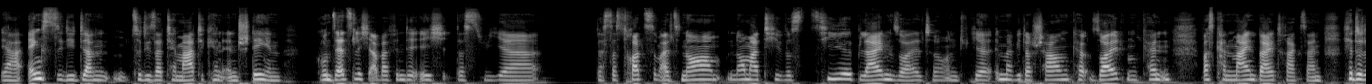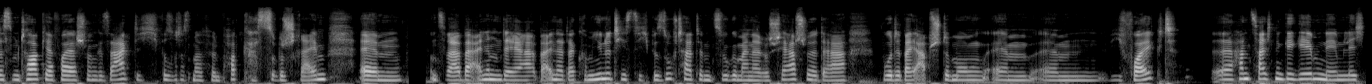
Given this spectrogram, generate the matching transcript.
ja, Ängste, die dann zu dieser Thematik hin entstehen. Grundsätzlich aber finde ich, dass wir dass das trotzdem als norm normatives Ziel bleiben sollte und wir immer wieder schauen sollten und könnten, was kann mein Beitrag sein. Ich hatte das im Talk ja vorher schon gesagt, ich versuche das mal für einen Podcast zu beschreiben. Ähm, und zwar bei einem der, bei einer der Communities, die ich besucht hatte im Zuge meiner Recherche, da wurde bei Abstimmung ähm, ähm, wie folgt äh, Handzeichen gegeben, nämlich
